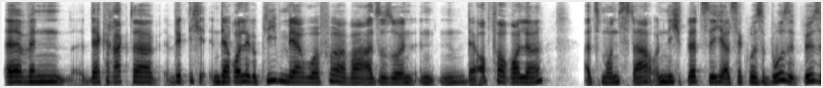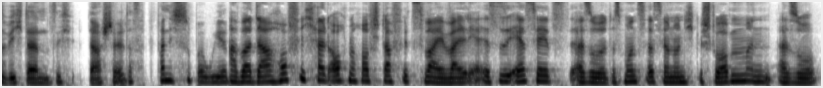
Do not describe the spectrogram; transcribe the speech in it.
äh, wenn der Charakter wirklich in der Rolle geblieben wäre, wo er vorher war, also so in, in, in der Opferrolle als Monster und nicht plötzlich als der größte Böse, Bösewicht dann sich darstellt. Das fand ich super weird. Aber da hoffe ich halt auch noch auf Staffel 2, weil er ist, er ist ja jetzt, also das Monster ist ja noch nicht gestorben. Also,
